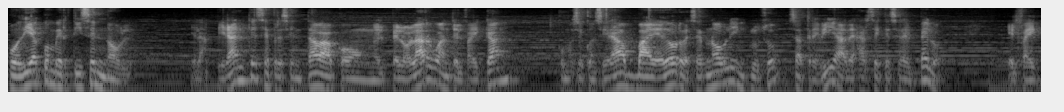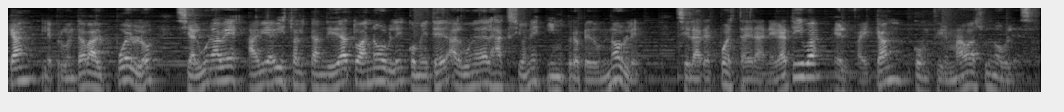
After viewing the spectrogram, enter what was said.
podía convertirse en noble. El aspirante se presentaba con el pelo largo ante el Faikán, como se consideraba valedor de ser noble, incluso se atrevía a dejarse crecer el pelo. El Faikán le preguntaba al pueblo si alguna vez había visto al candidato a noble cometer alguna de las acciones impropias de un noble. Si la respuesta era negativa, el faikán confirmaba su nobleza.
